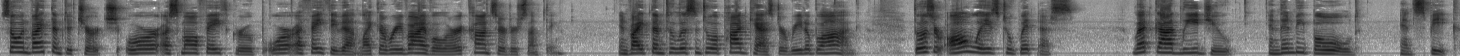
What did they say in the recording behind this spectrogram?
So invite them to church or a small faith group or a faith event like a revival or a concert or something. Invite them to listen to a podcast or read a blog. Those are all ways to witness. Let God lead you and then be bold and speak.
